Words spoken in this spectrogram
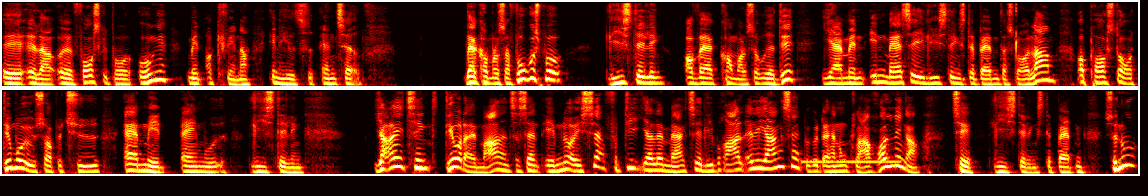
øh, eller øh, forskel på unge, mænd og kvinder, end hele tiden antaget. Hvad kommer der så fokus på? Ligestilling. Og hvad kommer der så ud af det? Jamen, en masse i ligestillingsdebatten, der slår alarm og påstår, det må jo så betyde, at mænd er imod ligestilling. Jeg tænkte, det var da et meget interessant emne, og især fordi jeg lagde mærke til, at Liberal Alliance begyndte at have nogle klare holdninger til ligestillingsdebatten. Så nu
